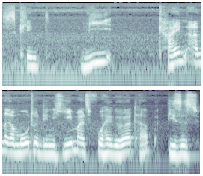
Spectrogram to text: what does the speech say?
Es klingt wie kein anderer Motor, den ich jemals vorher gehört habe. Dieses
